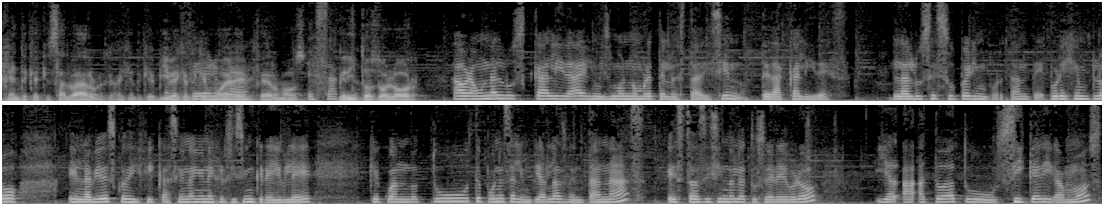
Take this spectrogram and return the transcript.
gente que hay que salvar, hay gente que vive, hay gente que muere, enfermos, Exacto. gritos, dolor. Ahora, una luz cálida, el mismo nombre te lo está diciendo, te da calidez. La luz es súper importante. Por ejemplo, en la biodescodificación hay un ejercicio increíble que cuando tú te pones a limpiar las ventanas, estás diciéndole a tu cerebro y a, a- a toda tu psique, digamos,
